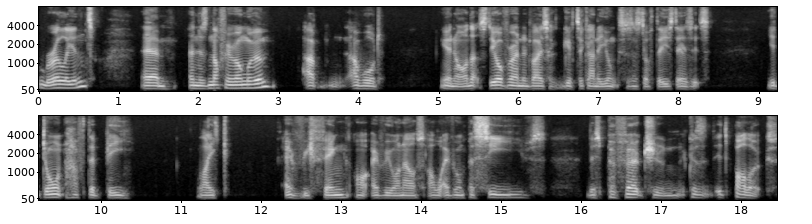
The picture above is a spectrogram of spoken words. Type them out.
brilliant, um, and there's nothing wrong with them, I, I would. You know, that's the overall advice I could give to kind of youngsters and stuff these days. It's you don't have to be like everything or everyone else or what everyone perceives this perfection because it's bollocks.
